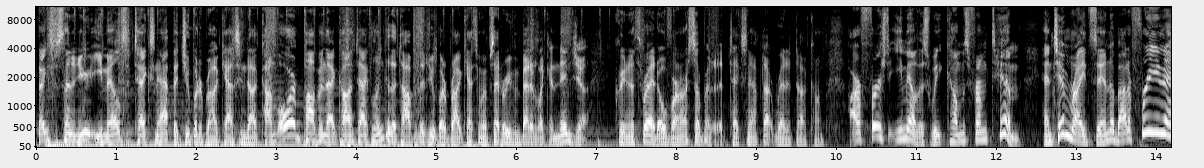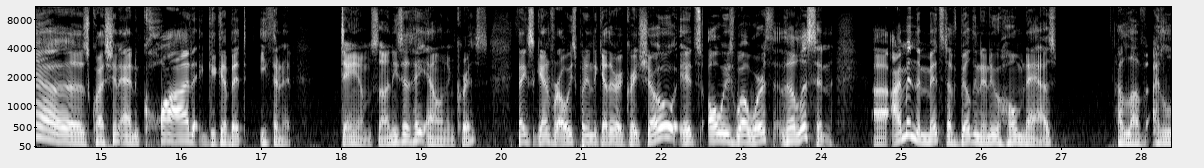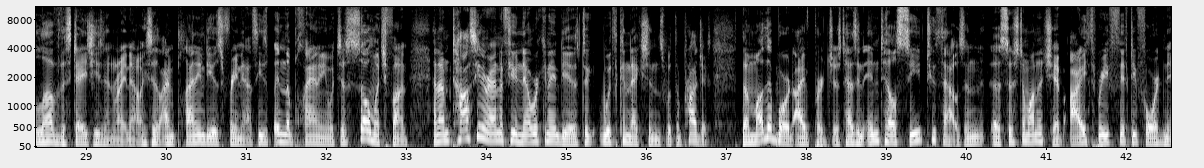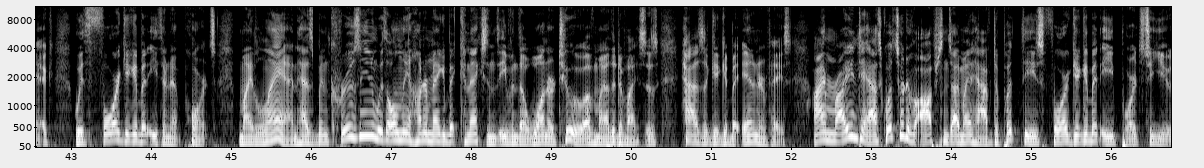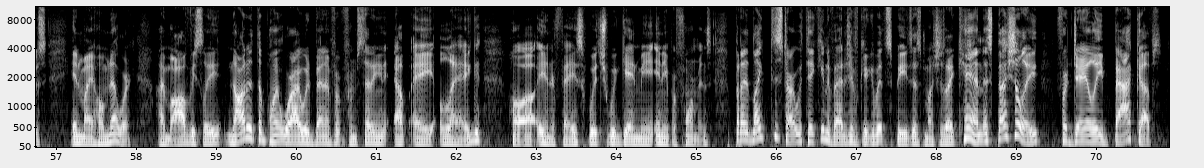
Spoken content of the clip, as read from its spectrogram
Thanks for sending your emails to techsnap at jupiterbroadcasting.com or popping that contact link at the top of the Jupiter Broadcasting website, or even better, like a ninja, creating a thread over on our subreddit at techsnap.reddit.com. Our first email this week comes from Tim, and Tim writes in about a FreeNAS question and quad gigabit Ethernet. Damn, son. He says, Hey, Allan and Chris. Thanks again for always putting together a great show. It's always well worth the listen. Uh, I'm in the midst of building a new home NAS. I love I love the stage he's in right now. He says I'm planning to use FreeNAS. He's in the planning, which is so much fun. And I'm tossing around a few networking ideas to, with connections with the project. The motherboard I've purchased has an Intel C2000 a system on a chip i354 NIC with 4 gigabit Ethernet ports. My LAN has been cruising with only 100 megabit connections even though one or two of my other devices has a gigabit interface. I'm writing to ask what sort of options I might have to put these 4 gigabit E ports to use in my home network. I'm obviously not at the point where I would benefit from setting up a leg uh, interface, which would gain me any performance, but I'd like to start with taking advantage of gigabit speeds as much as I can, especially for daily backups.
